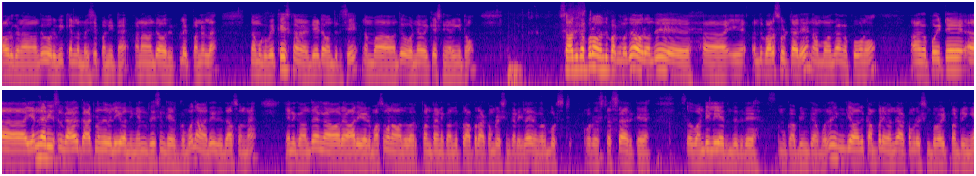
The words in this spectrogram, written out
அவருக்கு நான் வந்து ஒரு வீக்கெண்டில் மெசேஜ் பண்ணிட்டேன். ஆனால் வந்து அவர் ரிப்ளை பண்ணலை. நமக்கு வெக்கேஷனுக்கான டேட்டை வந்துடுச்சு நம்ம வந்து உடனே வெக்கேஷன் இறங்கிட்டோம். ஸோ அதுக்கப்புறம் வந்து பார்க்கும்போது அவர் வந்து வந்து வர சொல்லிட்டாரு. நம்ம வந்து அங்கே போனோம். அங்கே போயிட்டு என்ன ரீசனுக்காக காட்டினது வெளியே வந்தீங்கன்னு ரீசன் கேட்கும்போது நான் வந்து இதுதான் சொன்னேன். எனக்கு வந்து அங்கே ஒரு ஆறு ஏழு மாதமாக நான் வந்து ஒர்க் பண்ணுறேன் எனக்கு வந்து ப்ராப்பர் அக்காமடேஷன் கிடைக்கல. எனக்கு ரொம்ப ஒரு ஸ்ட்ரெஸ்ஸாக இருக்குது ஸோ வண்டிலேயே இருந்தது நமக்கு அப்படின்னு கேட்கும்போது இங்கே வந்து கம்பெனி வந்து அக்காமடேஷன் ப்ரொவைட் பண்ணுறீங்க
